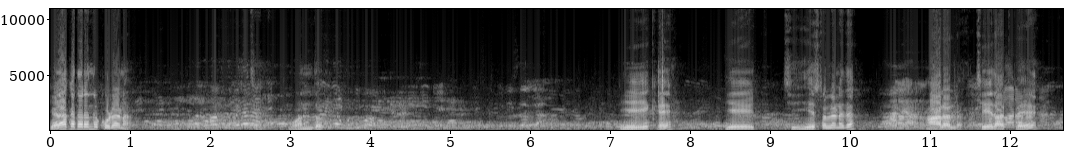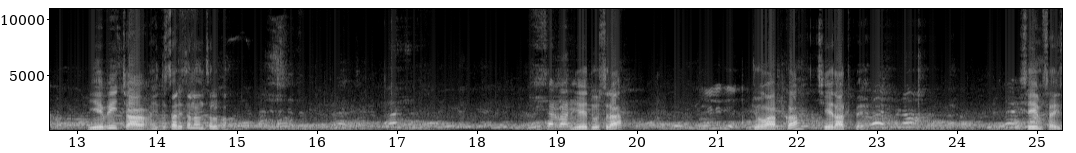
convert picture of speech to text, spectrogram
ಕೇಳಾಕತ್ತಾರ ಅಂದ್ರೆ ಕೊಡೋಣ ಒಂದು ये एक है ये ची- ಎಷ್ಟು ಅಲ್ಲಣ್ಣ ಇದೆ ಆರಲ್ಲ ಛೇದ್ ಆಗ್ತದೆ ये भी ಚಾ ಇದು ಸರಿಸಣ ಒಂದು ಸ್ವಲ್ಪ ये दूसरा जो आपका छः दांत पे है same size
